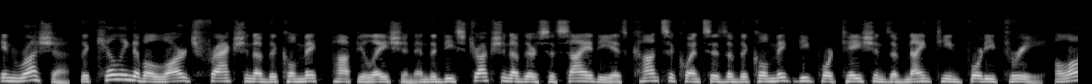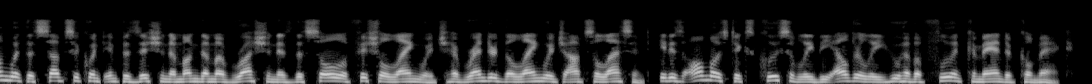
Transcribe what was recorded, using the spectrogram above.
In Russia, the killing of a large fraction of the Kalmyk population and the destruction of their society as consequences of the Kalmyk deportations of 1943, along with the subsequent imposition among them of Russian as the sole official language have rendered the language obsolescent. It is almost exclusively the elderly who have a fluent command of Kalmyk.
